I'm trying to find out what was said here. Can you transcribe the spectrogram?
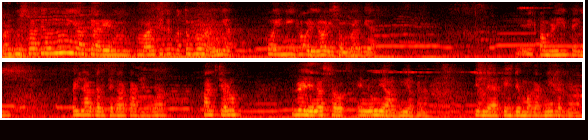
ਪਰ ਗੁੱਸਾ ਤੇ ਉਹਨੂੰ ਹੀ ਆ ਵਿਚਾਰੇ ਨੂੰ। ਮਨ 'ਚ ਤੇ ਪੁੱਤ ਹੋਣਾ ਹੀ ਆ। ਕੋਈ ਨਹੀਂ ਹੌਲੀ ਹੌਲੀ ਸੰਭਲ ਗਿਆ। ਇਹ ਵੀ ਕਮਲੀ ਪਈ। ਪਹਿਲਾਂ ਗਲਤੀਆਂ ਕਰ ਲਈਆਂ। ਪਰ ਚਲੋ। ਵੇਲੇ ਨਾਲ ਸੌ- ਇਹਨੂੰ ਵੀ ਆ ਗਈ ਅਕਲ ਕਿ ਮੈਂ ਕਿਸੇ ਦੇ ਮਗਰ ਨਹੀਂ ਲੱਗਣਾ।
